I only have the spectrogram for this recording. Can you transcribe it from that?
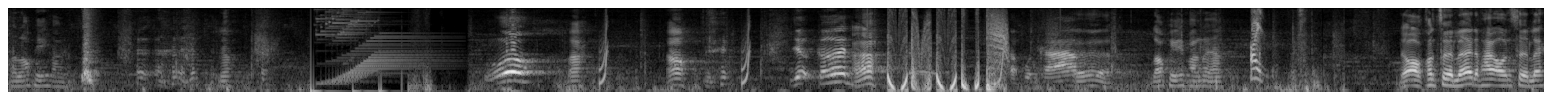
มาร้องเพลงให้ฟังหน่อยเดี๋ยวโอ้มาเอาเยอะเกินเออขอบคุณครับเออร้องเพลงให้ฟังด้วยนะเดี๋ยวออกคอนเสิร์ตเลยเดี๋ยวพาออกคอนเสิร์ตเลย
